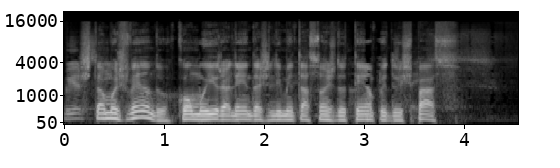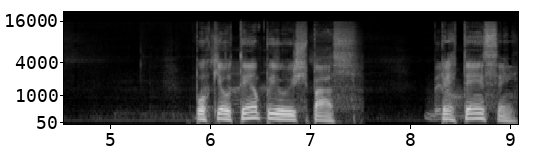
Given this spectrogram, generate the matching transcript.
estamos vendo como ir além das limitações do tempo e do espaço. Porque o tempo e o espaço pertencem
